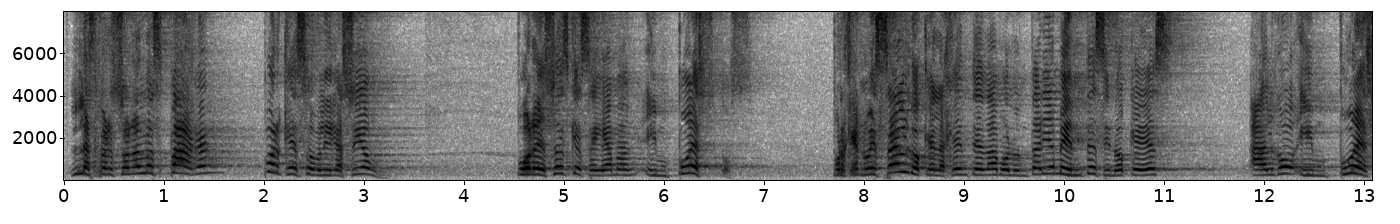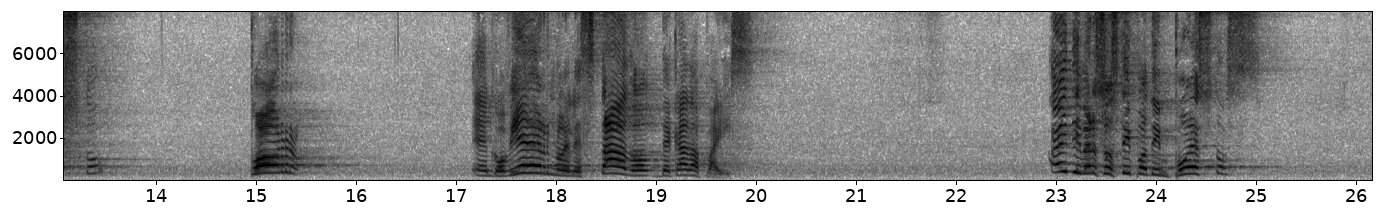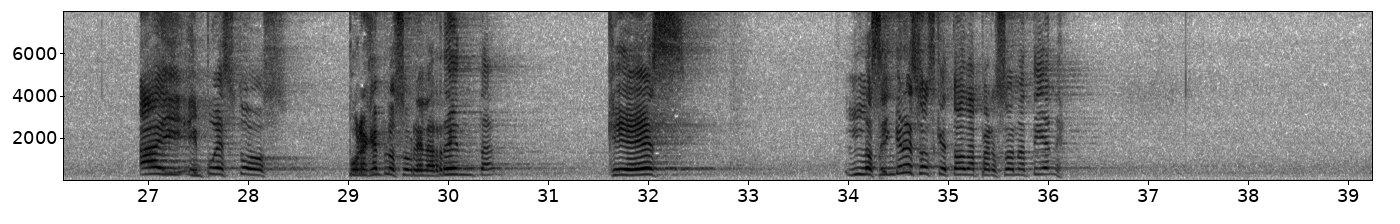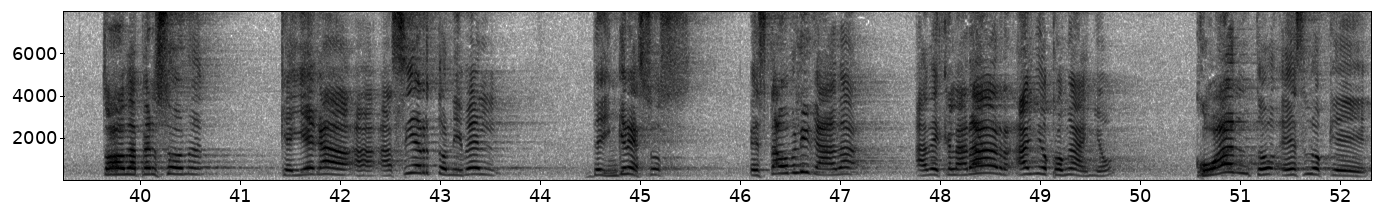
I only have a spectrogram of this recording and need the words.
Las personas los pagan porque es obligación. Por eso es que se llaman impuestos. Porque no es algo que la gente da voluntariamente, sino que es algo impuesto por el gobierno, el Estado de cada país. Hay diversos tipos de impuestos. Hay impuestos, por ejemplo, sobre la renta, que es los ingresos que toda persona tiene. Toda persona que llega a, a, cierto nivel de ingresos está obligada a declarar año con año cuánto es lo que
